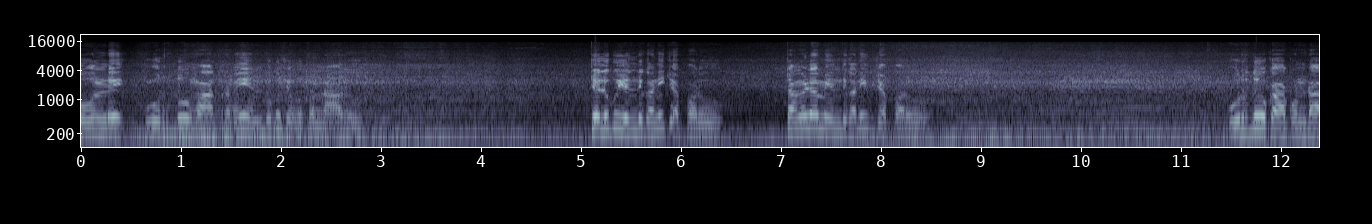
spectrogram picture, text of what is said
ఓన్లీ ఉర్దూ మాత్రమే ఎందుకు చెబుతున్నారు? తెలుగు ఎందుకని చెప్పరు? తమిళం ఎందుకని చెప్పరు? ఉర్దూ కాకుండా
